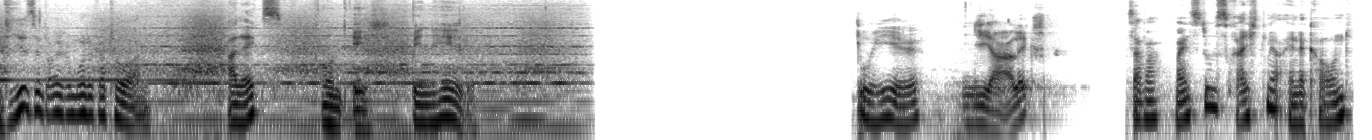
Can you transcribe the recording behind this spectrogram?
Und hier sind eure Moderatoren. Alex Und ich bin Hel. du Heel. Ja, Alex? Sag mal, meinst du, es reicht mir ein Account?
